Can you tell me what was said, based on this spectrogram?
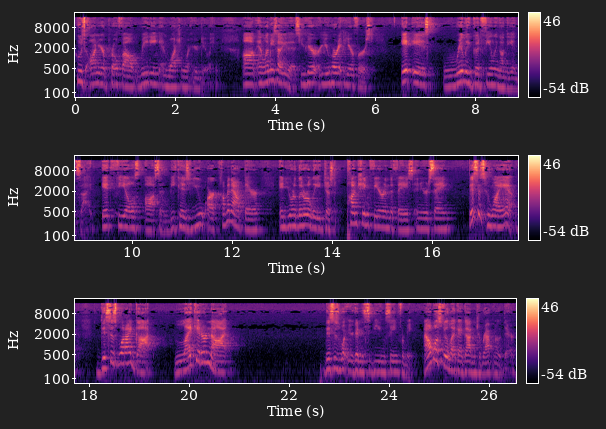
who's on your profile reading and watching what you're doing. Um, and let me tell you this, you hear, you heard it here first it is really good feeling on the inside. It feels awesome because you are coming out there and you're literally just punching fear in the face and you're saying, this is who I am. This is what I got. Like it or not, this is what you're going to be seeing from me. I almost feel like I got into rap mode there.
